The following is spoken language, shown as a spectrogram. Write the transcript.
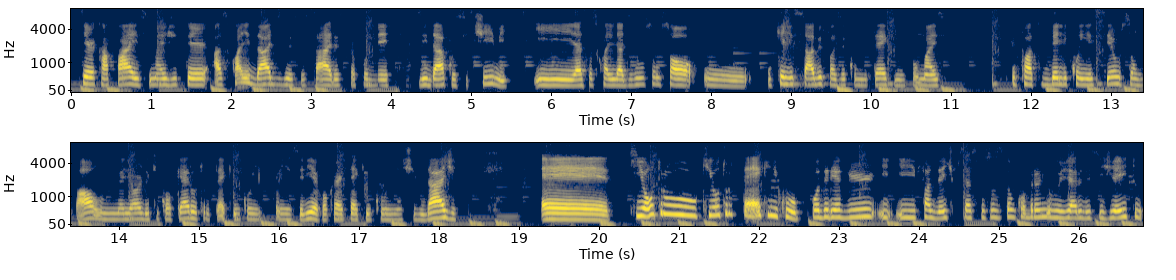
ser capaz, mas de ter as qualidades necessárias para poder lidar com esse time, e essas qualidades não são só o, o que ele sabe fazer como técnico, mas o fato dele conhecer o São Paulo melhor do que qualquer outro técnico conheceria, qualquer técnico em atividade, é, que outro que outro técnico poderia vir e, e, fazer, tipo, se as pessoas estão cobrando o Rogério desse jeito,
